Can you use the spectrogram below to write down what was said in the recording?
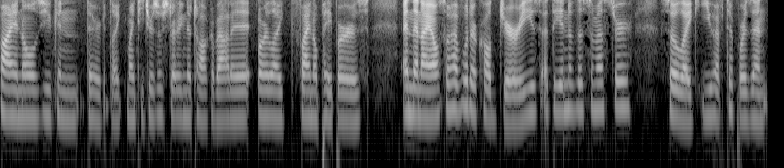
finals. You can they're like my teachers are starting to talk about it or like final papers, and then I also have what are called juries at the end of the semester. So like you have to present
